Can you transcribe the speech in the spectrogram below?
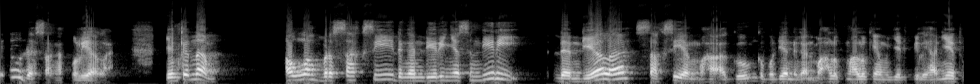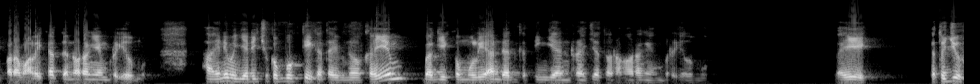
itu udah sangat mulia lah. Yang keenam, Allah bersaksi dengan dirinya sendiri dan dialah saksi yang maha agung kemudian dengan makhluk-makhluk yang menjadi pilihannya itu para malaikat dan orang yang berilmu. Hal ini menjadi cukup bukti kata Ibnu Qayyim bagi kemuliaan dan ketinggian derajat orang-orang yang berilmu. Baik ketujuh.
